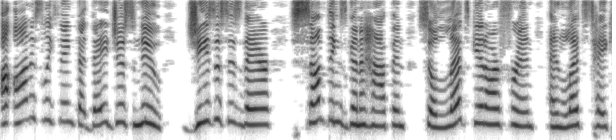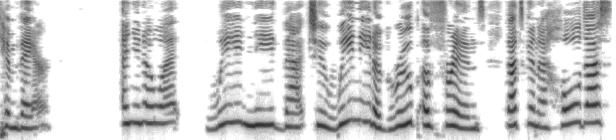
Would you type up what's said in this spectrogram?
I honestly think that they just knew Jesus is there. Something's going to happen. So let's get our friend and let's take him there. And you know what? We need that too. We need a group of friends that's going to hold us,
